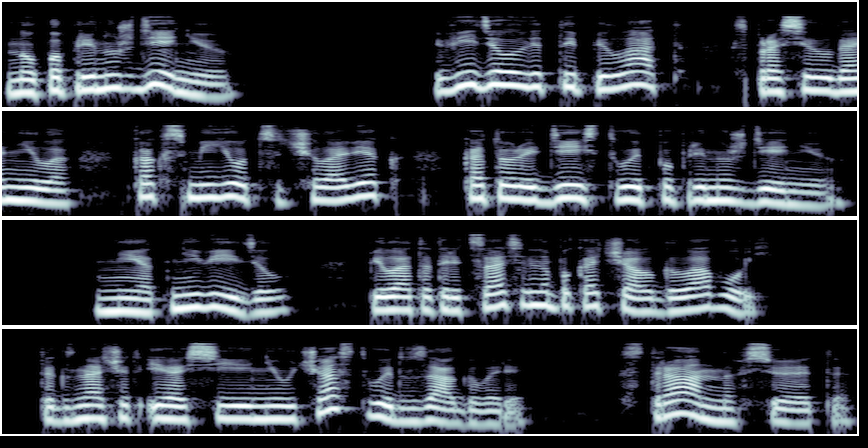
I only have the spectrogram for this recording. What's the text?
но по принуждению. «Видел ли ты, Пилат, — спросил Данила, — как смеется человек, который действует по принуждению?» «Нет, не видел». Пилат отрицательно покачал головой. «Так значит, Иосия не участвует в заговоре? Странно все это».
